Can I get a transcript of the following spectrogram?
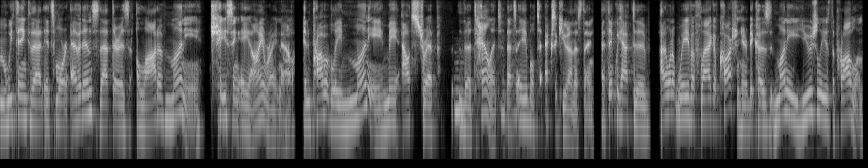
Mm, we think that it's more evidence that there is a lot of money chasing AI right now, and probably money may outstrip the talent that's able to execute on this thing. I think we have to. I don't want to wave a flag of caution here because money usually is the problem.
